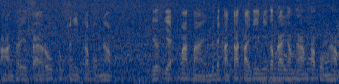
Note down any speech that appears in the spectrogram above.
อาหารทะเลแปรรูปทุกชนิดครับผมนะครับ เยอะแยะมากมายบรรยากาศค้าขายดีมีกำไรงามๆครับผมนะครับ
